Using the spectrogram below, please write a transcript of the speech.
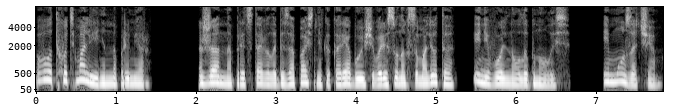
Вот хоть Малинин, например. Жанна представила безопасника, корябующего рисунок самолета, и невольно улыбнулась. Ему зачем?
